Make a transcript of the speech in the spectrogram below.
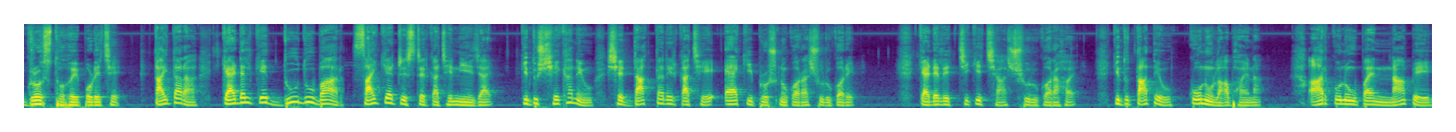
গ্রস্ত হয়ে পড়েছে। তাই তারা ক্যাডেলকে দু দুবার সাইকিয়াট্রিস্টের কাছে নিয়ে যায়। কিন্তু সেখানেও সে ডাক্তারের কাছে একই প্রশ্ন করা শুরু করে। ক্যাডেলের চিকিৎসা শুরু করা হয়, কিন্তু তাতেও কোনো লাভ হয় না। আর কোনো উপায় না পেয়ে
